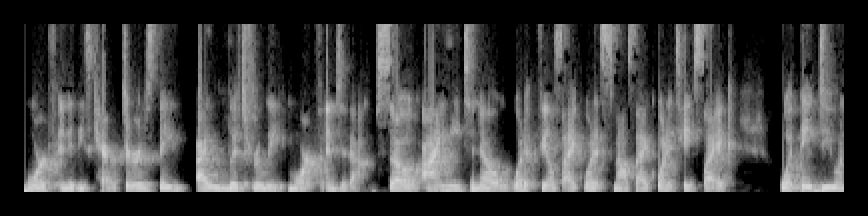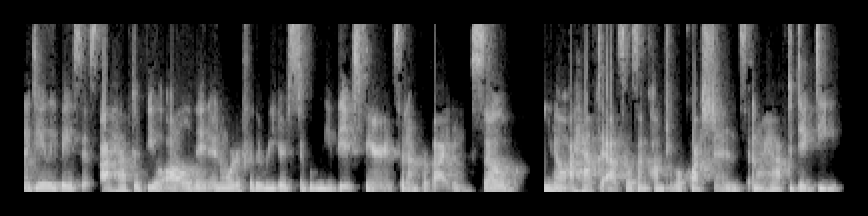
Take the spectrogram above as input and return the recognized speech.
morph into these characters, they I literally morph into them. So I need to know what it feels like, what it smells like, what it tastes like, what they do on a daily basis. I have to feel all of it in order for the readers to believe the experience that I'm providing. So you know, I have to ask those uncomfortable questions and I have to dig deep.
